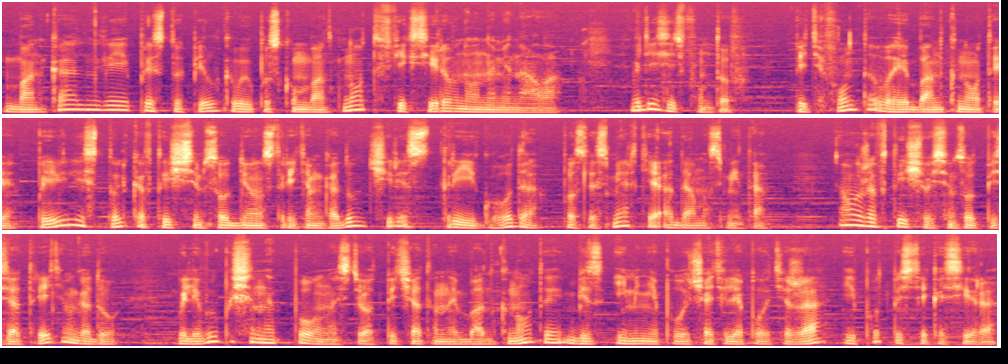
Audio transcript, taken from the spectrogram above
Банк Англии приступил к выпуску банкнот фиксированного номинала – в 10 фунтов. Пятифунтовые банкноты появились только в 1793 году, через три года после смерти Адама Смита. А уже в 1853 году были выпущены полностью отпечатанные банкноты без имени получателя платежа и подписи кассира.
